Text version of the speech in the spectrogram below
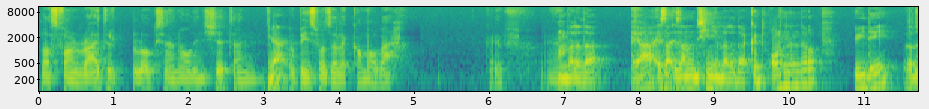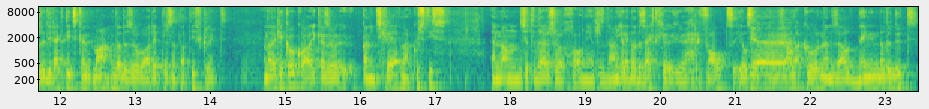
last van writerblogs en al die shit. En Ja? opeens was dat like, allemaal weg. Ik, eh, ja. Omdat het dat... Ja, is dat, is dat misschien niet omdat je dat kunt ordenen daarop? Uw idee? Dat je zo direct iets kunt maken dat er zo wat representatief klinkt? Want dat heb ik ook wel. Ik kan, zo, ik kan iets schrijven, akoestisch. En dan zitten daar zo... Oh nee, is dan niet gelijk. Dat is echt... Je, je hervalt heel snel in ja. dezelfde akkoorden en dezelfde dingen dat je doet.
